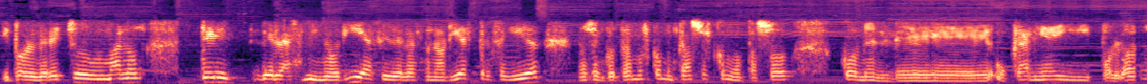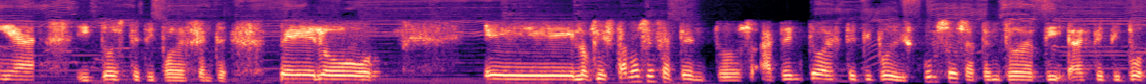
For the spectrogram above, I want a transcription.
y por el derecho humanos de, de las minorías y de las minorías perseguidas, nos encontramos con casos como pasó con el de Ucrania y Polonia y todo este tipo de gente. Pero eh, lo que estamos es atentos, atento a este tipo de discursos, atento a, ti- a este tipo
